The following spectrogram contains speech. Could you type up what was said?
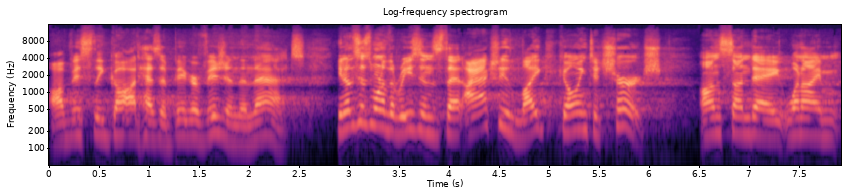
Obviously, God has a bigger vision than that. You know, this is one of the reasons that I actually like going to church on Sunday when I'm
